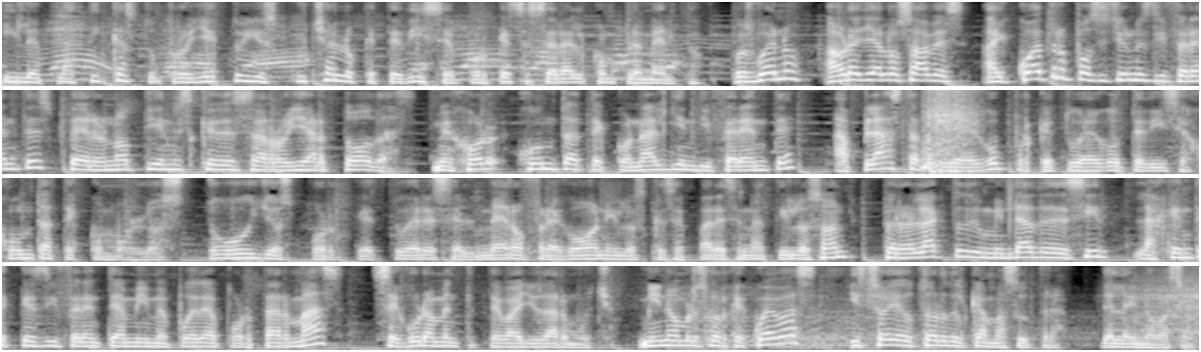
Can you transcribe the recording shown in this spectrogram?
y le platicas tu proyecto y escucha lo que te dice, porque ese será el complemento. Pues bueno, ahora ya lo sabes, hay cuatro posiciones diferentes, pero no tienes que desarrollar todas. Mejor júntate con alguien diferente, aplasta tu ego, porque tu ego te dice júntate como los tuyos, porque tú eres el mero fregón y los que se parecen a ti lo son. Pero el acto de humildad de decir, la gente que es diferente a mí me puede aportar más, seguramente te va a ayudar mucho. Mi nombre es Jorge Cuevas y soy autor del Kama Sutra, de la innovación.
